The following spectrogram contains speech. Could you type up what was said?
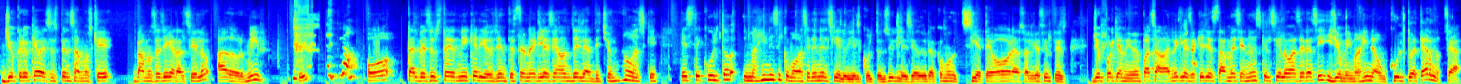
yo creo que a veces pensamos que vamos a llegar al cielo a dormir, ¿sí? no. O Tal vez usted, mi querido oyente, esté en una iglesia donde le han dicho, no, es que este culto, imagínese cómo va a ser en el cielo y el culto en su iglesia dura como siete horas o algo así. Entonces, yo, porque a mí me pasaba en la iglesia que yo estaba, me decían, no, es que el cielo va a ser así y yo me imaginaba un culto eterno. O sea,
